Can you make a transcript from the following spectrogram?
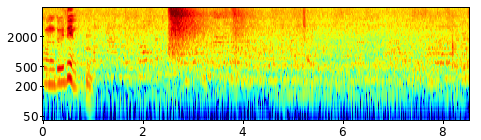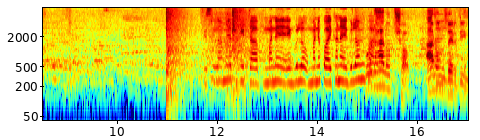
কোন দুই দিন? ইসলামের কিতাব মানে এগুলো মানে কয়খানা এগুলো আমি প্রধান উৎসব। আনন্দের দিন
